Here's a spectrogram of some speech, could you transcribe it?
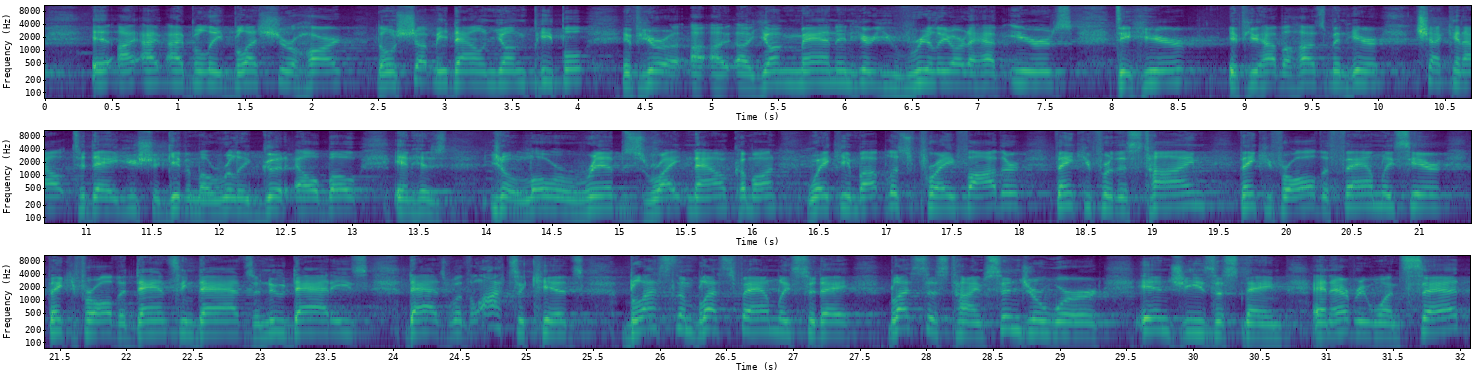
I, I, believe, bless your heart. Don't shut me down, young people. If you're a, a, a young man in here, you really are to have ears to hear if you have a husband here checking out today, you should give him a really good elbow in his, you know, lower ribs right now. Come on, wake him up. Let's pray, Father. Thank you for this time. Thank you for all the families here. Thank you for all the dancing dads the new daddies, dads with lots of kids. Bless them, bless families today. Bless this time. Send your word in Jesus' name. And everyone said,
